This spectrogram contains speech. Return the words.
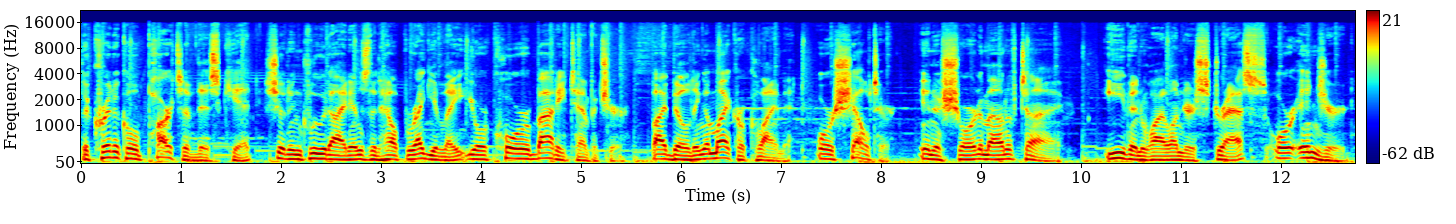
The critical parts of this kit should include items that help regulate your core body temperature by building a microclimate or shelter in a short amount of time, even while under stress or injured.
